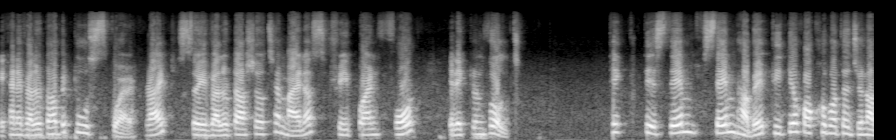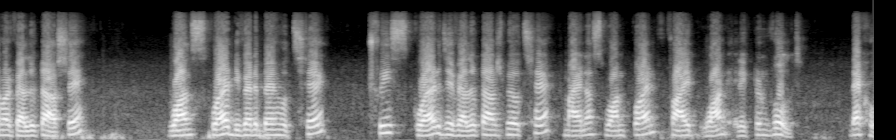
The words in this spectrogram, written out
এখানে ভ্যালুটা হবে টু স্কোয়ার রাইট সো এই ভ্যালুটা আসে হচ্ছে minus three point four electron volt ঠিক সেম সেম ভাবে তৃতীয় কক্ষপথের জন্য আমার ভ্যালুটা আসে ওয়ান স্কোয়ার ডিভাইডেড বাই হচ্ছে থ্রি স্কোয়ার যে ভ্যালুটা আসবে হচ্ছে minus one point five one electron volt দেখো,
